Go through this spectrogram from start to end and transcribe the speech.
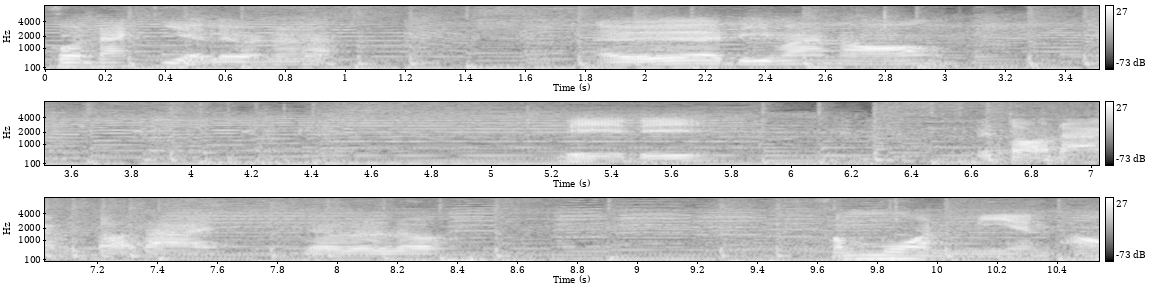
โคนน่าเกลียดเลยวันนั้นอะเออ ดีมากน้อง ดีดี ไปต่อได้ไปต่อได้เร็วเร็วเร็วขมวนเมียนเอา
